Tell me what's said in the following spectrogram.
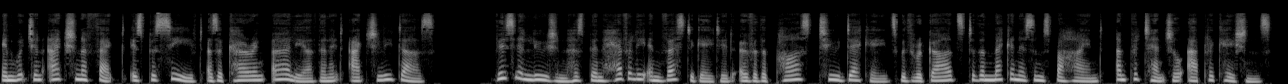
in which an action effect is perceived as occurring earlier than it actually does. This illusion has been heavily investigated over the past two decades with regards to the mechanisms behind and potential applications.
